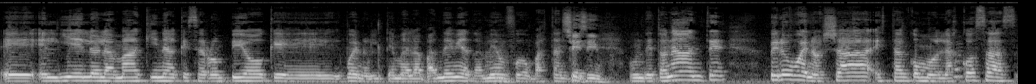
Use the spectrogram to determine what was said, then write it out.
eh, el hielo, la máquina que se rompió, que, bueno, el tema de la pandemia también mm. fue bastante un detonante. Pero bueno, ya están como las cosas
